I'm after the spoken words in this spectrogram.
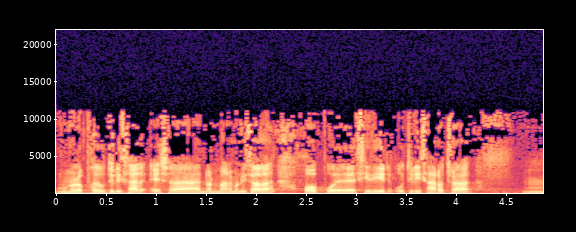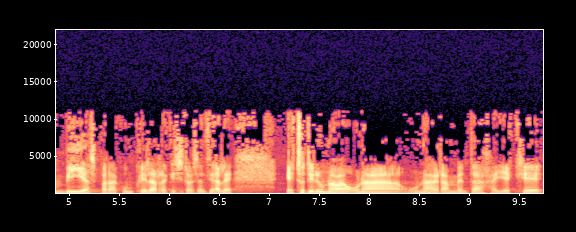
uno los puede utilizar esas normas armonizadas o puede decidir utilizar otras Mm, vías para cumplir los requisitos esenciales. Esto tiene una, una, una gran ventaja y es que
